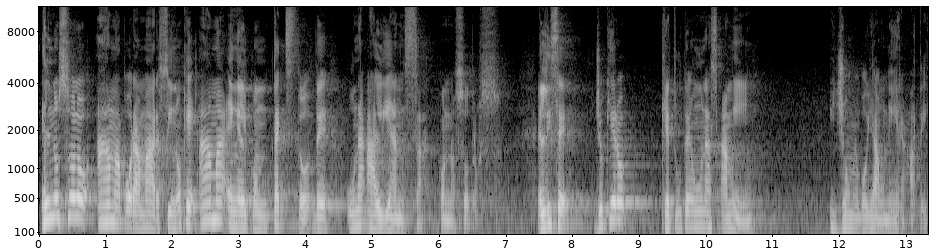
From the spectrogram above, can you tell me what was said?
Él no solo ama por amar, sino que ama en el contexto de una alianza con nosotros. Él dice, yo quiero que tú te unas a mí y yo me voy a unir a ti.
